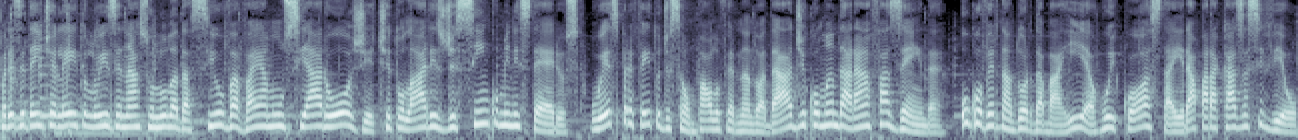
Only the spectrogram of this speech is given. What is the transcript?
O presidente eleito Luiz Inácio Lula da Silva vai anunciar hoje titulares de cinco ministérios. O ex-prefeito de São Paulo, Fernando Haddad, comandará a Fazenda. O governador da Bahia, Rui Costa, irá para a Casa Civil.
